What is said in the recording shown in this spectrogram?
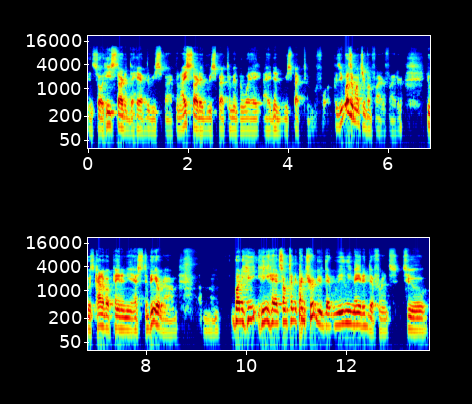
And so he started to have the respect, and I started to respect him in a way I didn't respect him before because he wasn't much of a firefighter. He was kind of a pain in the ass to be around, um, but he he had something to contribute that really made a difference to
